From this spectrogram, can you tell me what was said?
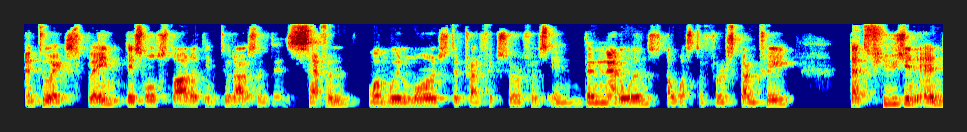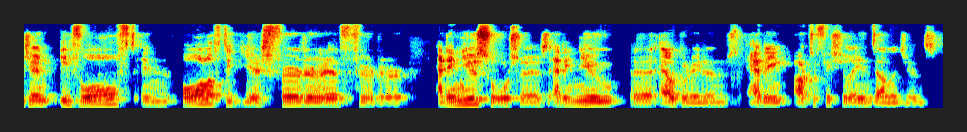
And to explain, this all started in 2007 when we launched the traffic service in the Netherlands. That was the first country that fusion engine evolved in all of the years further and further, adding new sources, adding new uh, algorithms, adding artificial intelligence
